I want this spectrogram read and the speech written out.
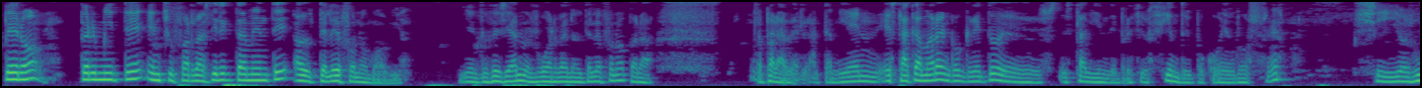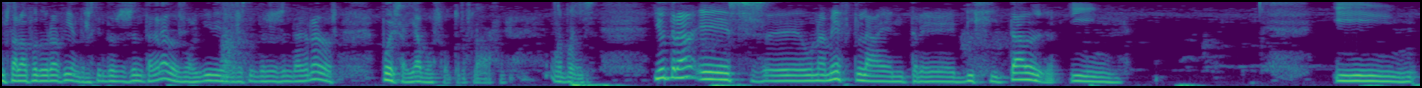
pero permite enchufarlas directamente al teléfono móvil. Y entonces ya nos guarda en el teléfono para, para verla. También esta cámara en concreto está bien de precio, ciento y poco euros. ¿eh? Si os gusta la fotografía en 360 grados o el vídeo en 360 grados, pues allá vosotros la, podéis. Y otra es eh, una mezcla entre digital y, y,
